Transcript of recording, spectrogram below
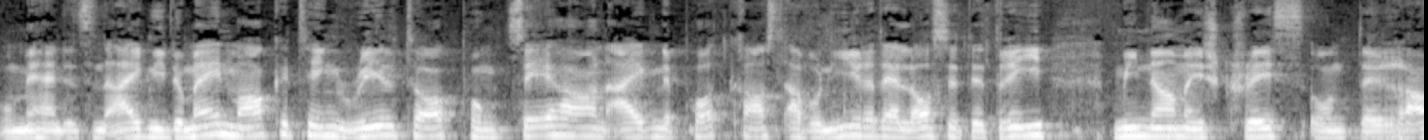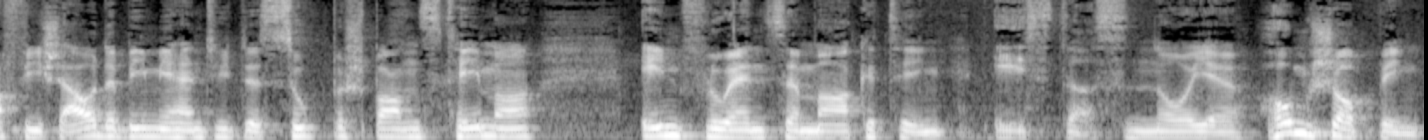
und wir haben jetzt eine eigene Domain Marketing realtalk.ch, einen eigenen Podcast. Abonnieren den, hört den rein. Mein Name ist Chris und der Raffi ist auch dabei. Wir haben heute ein super spannendes Thema. Influencer Marketing ist das neue Home Shopping.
